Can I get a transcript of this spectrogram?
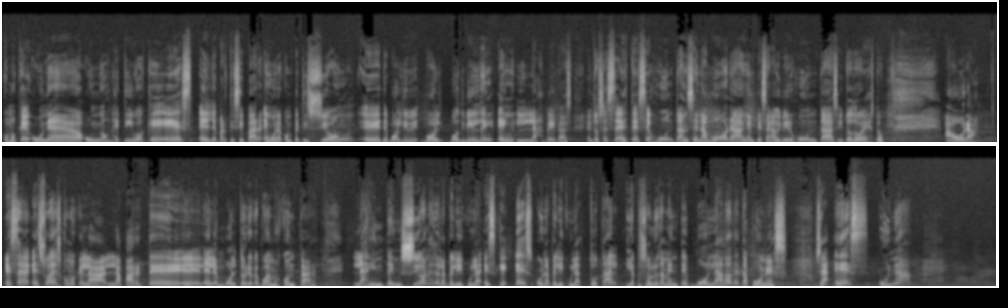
como que una, un objetivo que es el de participar en una competición eh, de bodybuilding en Las Vegas. Entonces este, se juntan, se enamoran, empiezan a vivir juntas y todo esto. Ahora, ese- eso es como que la, la parte, el envoltorio que podemos contar. Las intenciones de la película es que es una película total y absolutamente volada de tapones. O sea, es una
